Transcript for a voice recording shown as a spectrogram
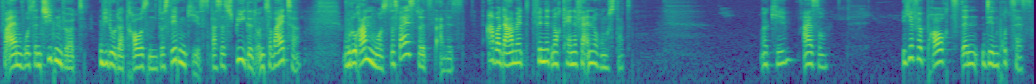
vor allem, wo es entschieden wird, wie du da draußen durchs Leben gehst, was es spiegelt und so weiter, wo du ran musst. Das weißt du jetzt alles. Aber damit findet noch keine Veränderung statt. Okay, also, hierfür braucht es denn den Prozess.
